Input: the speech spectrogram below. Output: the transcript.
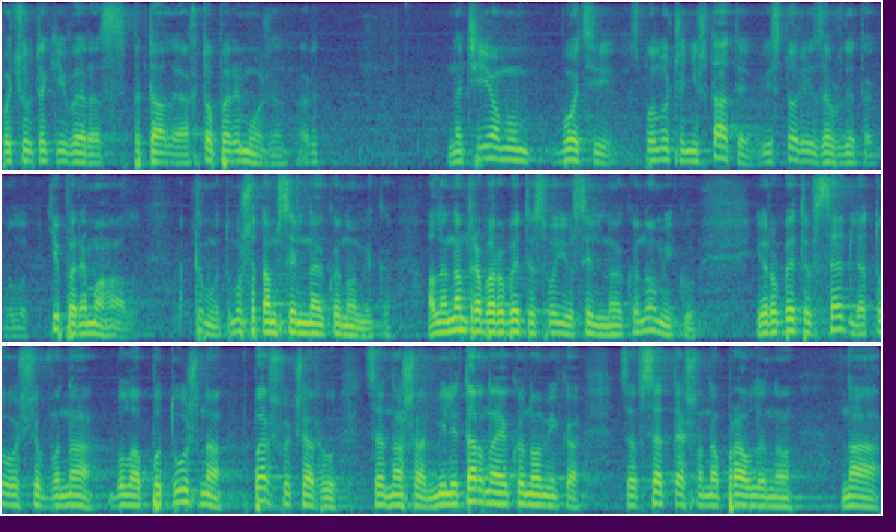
почув такий вираз, спитали, а хто переможе? На чийому боці Сполучені Штати в історії завжди так було. Ті перемагали. Чому? Тому що там сильна економіка. Але нам треба робити свою сильну економіку і робити все для того, щоб вона була потужна. В першу чергу це наша мілітарна економіка, це все те, що направлено на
